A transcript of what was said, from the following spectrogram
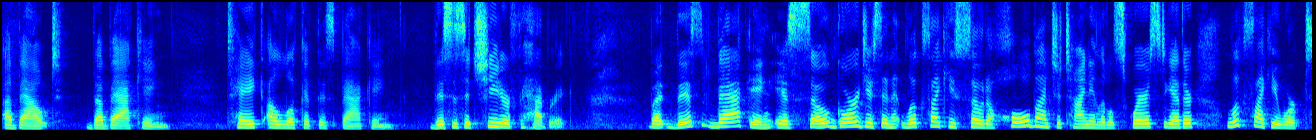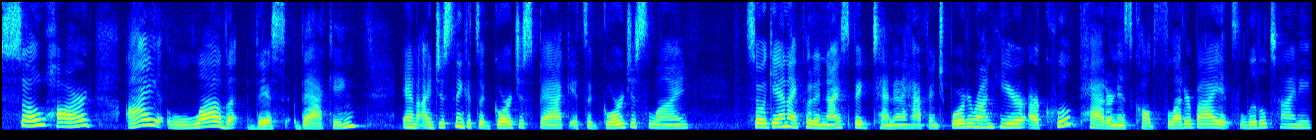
about the backing. Take a look at this backing. This is a cheater fabric. But this backing is so gorgeous and it looks like you sewed a whole bunch of tiny little squares together. Looks like you worked so hard. I love this backing and I just think it's a gorgeous back. It's a gorgeous line. So again, I put a nice big 10 and a half inch border on here. Our quilt pattern is called Flutterby. It's little tiny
